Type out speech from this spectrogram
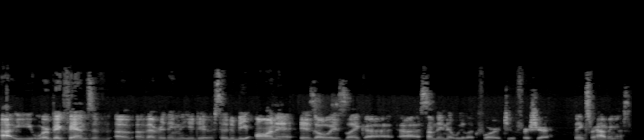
uh, you, we're big fans of, of, of everything that you do. So to be on it is always like uh, uh, something that we look forward to for sure. Thanks for having us.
